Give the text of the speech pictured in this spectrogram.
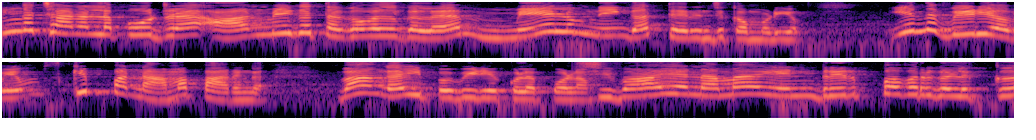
எங்கள் சேனலில் போடுற ஆன்மீக தகவல்களை மேலும் நீங்கள் தெரிஞ்சுக்க முடியும். இந்த வீடியோவையும் ஸ்கிப் பண்ணாமல் பாருங்கள் வாங்க இப்போ வீடியோக்குள்ளே போகலாம் சிவாய நம என்றிருப்பவர்களுக்கு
